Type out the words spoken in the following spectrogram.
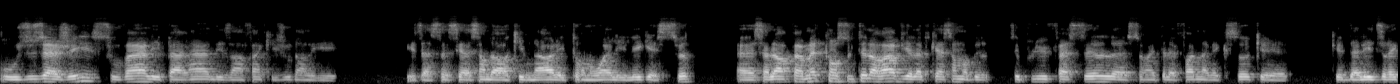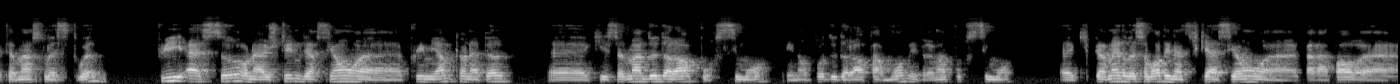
usagers, souvent les parents des enfants qui jouent dans les, associations de hockey mineur, les tournois, les ligues, et ainsi de suite. Euh, ça leur permet de consulter l'horaire via l'application mobile. C'est plus facile euh, sur un téléphone avec ça que, que d'aller directement sur le site web. Puis à ça, on a ajouté une version premium qu'on appelle, qui est seulement 2 dollars pour six mois, et non pas 2 dollars par mois, mais vraiment pour six mois. Euh, qui permet de recevoir des notifications euh, par rapport euh,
